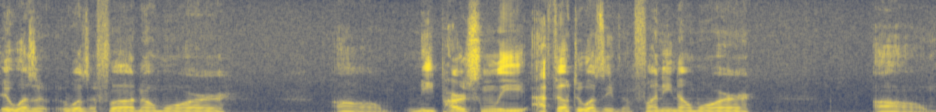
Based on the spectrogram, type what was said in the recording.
It wasn't. It wasn't fun no more. Um, me personally, I felt it wasn't even funny no more. Um,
